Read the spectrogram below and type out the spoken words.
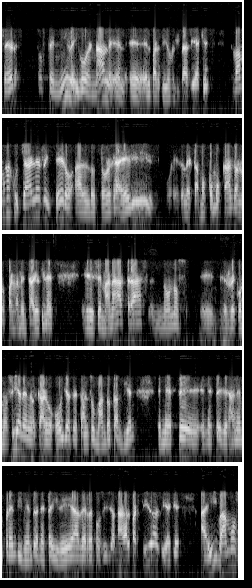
ser sostenible y gobernable el, el Partido Felipe. Así es que vamos a escucharle, reitero, al doctor Gaeli, por eso le estamos convocando a los parlamentarios quienes eh, semanas atrás no nos eh, reconocían en el cargo, hoy ya se están sumando también en este en este gran emprendimiento, en esta idea de reposicionar al partido, así es que ahí vamos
